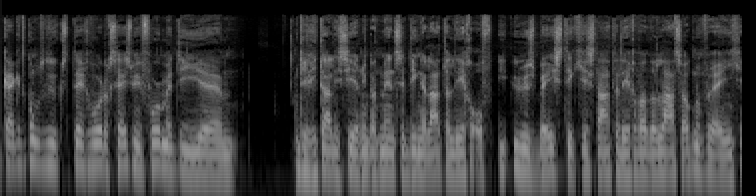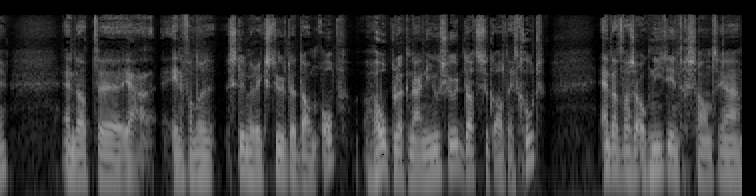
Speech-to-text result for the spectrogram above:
kijk, het komt natuurlijk tegenwoordig steeds meer voor met die... Digitalisering, dat mensen dingen laten liggen... of USB-stickjes laten liggen. We hadden laatst ook nog weer eentje. En dat, uh, ja, een of andere slimmerik stuurt er dan op. Hopelijk naar Nieuwsuur, dat is natuurlijk altijd goed. En dat was ook niet interessant, ja.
